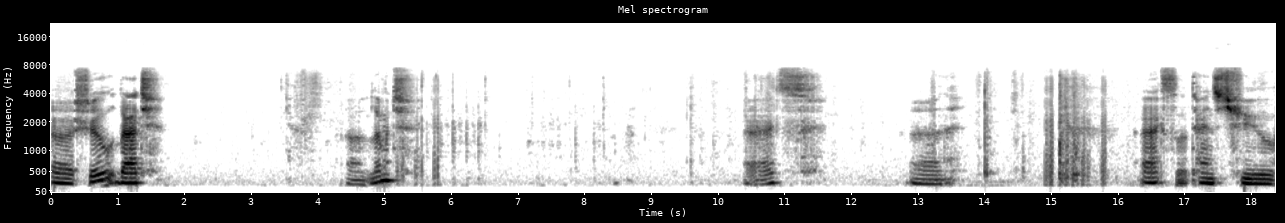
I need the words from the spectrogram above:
Uh, show that uh, limit x x tends to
